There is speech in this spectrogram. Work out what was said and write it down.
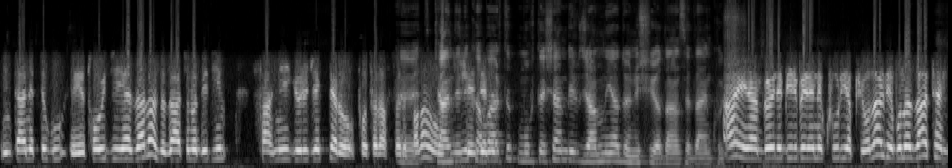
internette bu e, toy diye yazarlarsa zaten o dediğim sahneyi görecekler o fotoğrafları evet, falan. Kendini şeylerin... kabartıp muhteşem bir canlıya dönüşüyor dans eden kuş. Aynen böyle birbirine kur yapıyorlar ve buna zaten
